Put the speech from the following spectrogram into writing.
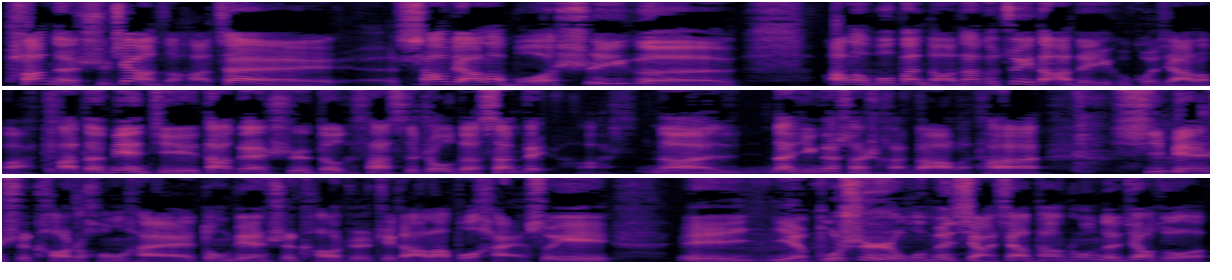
它呢是这样子哈，在沙特阿拉伯是一个阿拉伯半岛大概最大的一个国家了吧？它的面积大概是德克萨斯州的三倍啊，那那应该算是很大了。它西边是靠着红海，东边是靠着这个阿拉伯海，所以呃也不是我们想象当中的叫做。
